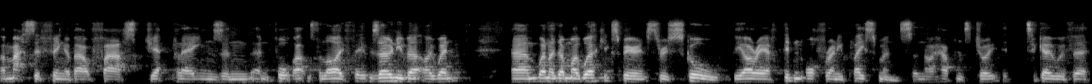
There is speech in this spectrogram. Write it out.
a massive thing about fast jet planes and, and thought that was the life. It was only that I went um, when I done my work experience through school, the RAF didn't offer any placements, and I happened to join to go with the,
